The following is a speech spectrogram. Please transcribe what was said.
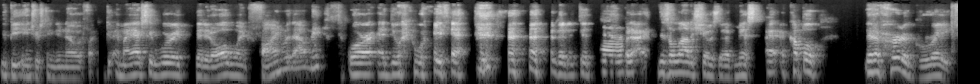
it'd be interesting to know if I, am I actually worried that it all went fine without me, or do I worry that that it did? Yeah. But I, there's a lot of shows that I've missed. I, a couple that I've heard are great.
